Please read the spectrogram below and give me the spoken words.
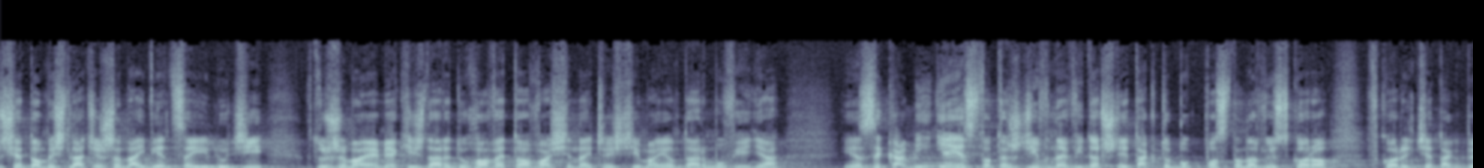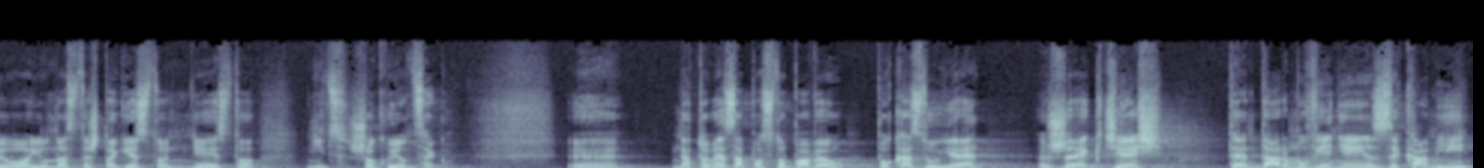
się domyślacie, że najwięcej ludzi, którzy mają jakieś dary duchowe, to właśnie najczęściej mają dar mówienia językami. I nie jest to też dziwne, widocznie tak to Bóg postanowił, skoro w Koryncie tak było i u nas też tak jest, to nie jest to nic szokującego. Natomiast apostoł Paweł pokazuje, że gdzieś ten dar mówienia językami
